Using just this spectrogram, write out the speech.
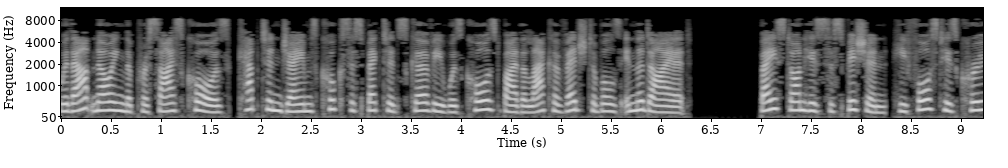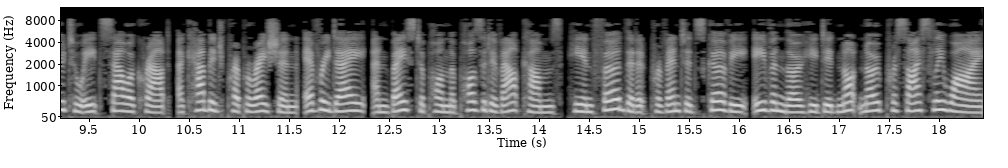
Without knowing the precise cause, Captain James Cook suspected scurvy was caused by the lack of vegetables in the diet. Based on his suspicion, he forced his crew to eat sauerkraut, a cabbage preparation, every day, and based upon the positive outcomes, he inferred that it prevented scurvy, even though he did not know precisely why.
